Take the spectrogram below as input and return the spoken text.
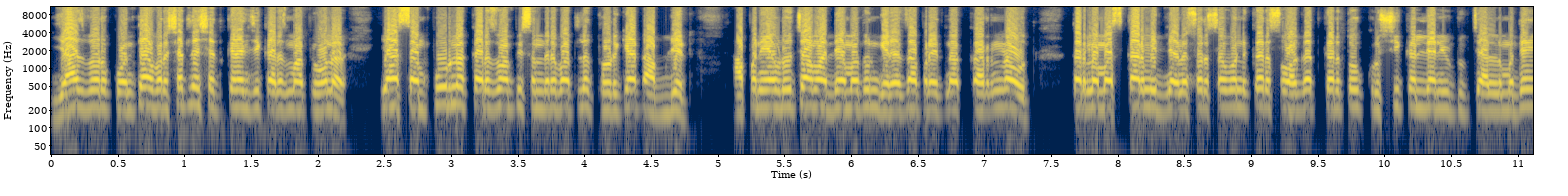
याचबरोबर कोणत्या वर्षातल्या शेतकऱ्यांची कर्जमाफी होणार? या संपूर्ण कर्जमाफी संदर्भातलं थोडक्यात अपडेट आपण एवढ्याच्या माध्यमातून घेण्याचा प्रयत्न करणार आहोत. तर नमस्कार मी ज्ञानेश्वर सवणकर स्वागत करतो कृषी कल्याण युट्यूब चॅनलमध्ये.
